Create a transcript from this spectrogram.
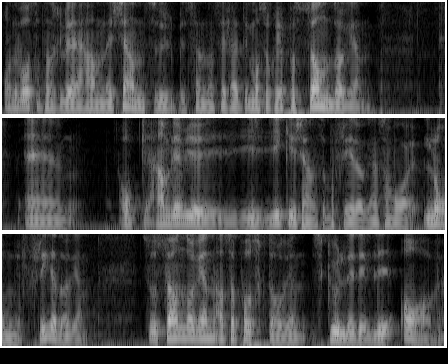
Om det var så att han skulle hamna i tjänst så bestämde han sig för att det måste ske på söndagen. Eh, och han blev ju, gick i tjänst på fredagen som var långfredagen. Så söndagen, alltså påskdagen, skulle det bli av.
